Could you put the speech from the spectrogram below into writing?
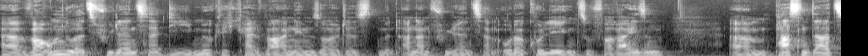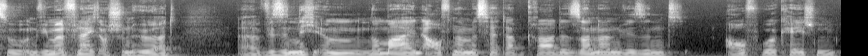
Äh, warum du als Freelancer die Möglichkeit wahrnehmen solltest, mit anderen Freelancern oder Kollegen zu verreisen. Ähm, passend dazu und wie man vielleicht auch schon hört, äh, wir sind nicht im normalen Aufnahmesetup gerade, sondern wir sind auf Workation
